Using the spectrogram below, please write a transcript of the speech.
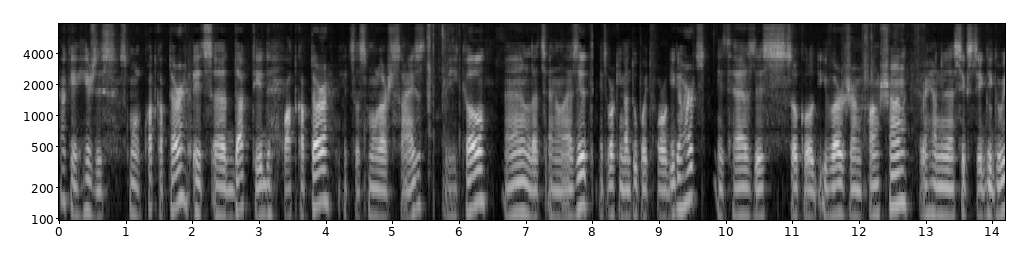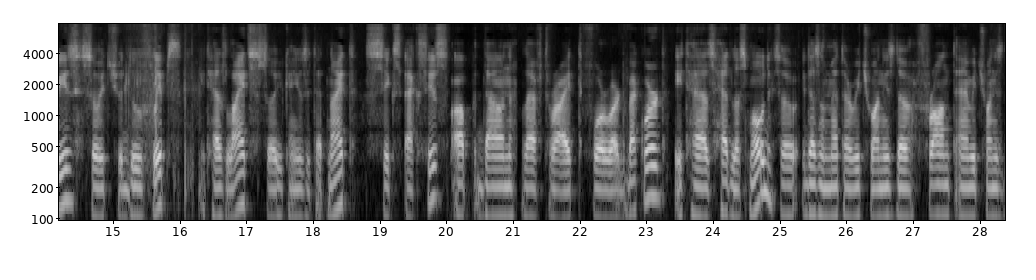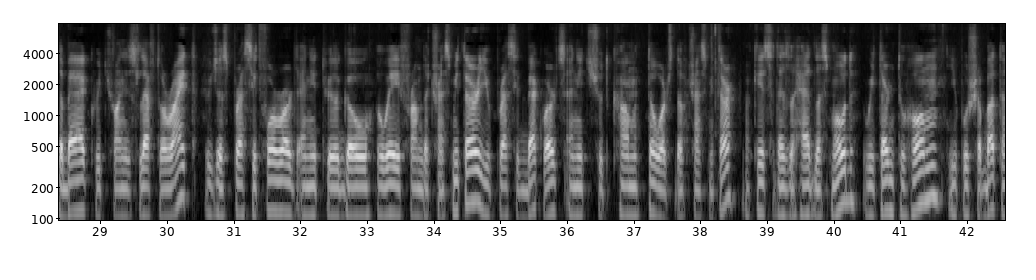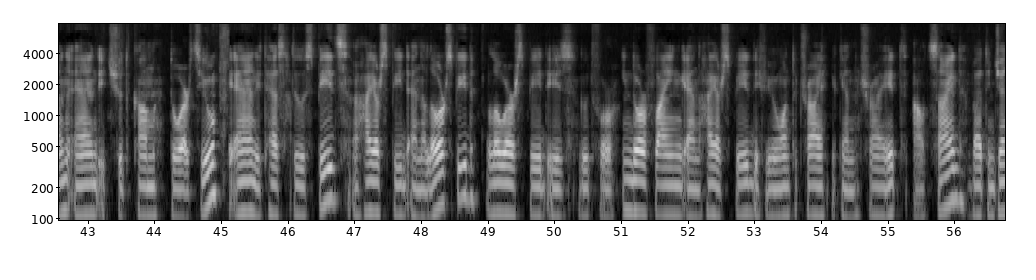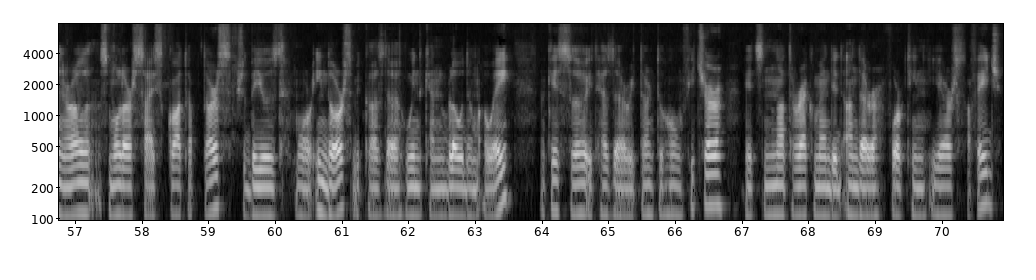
Okay, here's this small quadcopter. It's a ducted quadcopter. It's a smaller sized vehicle and let's analyze it. It's working on 2.4 gigahertz. It has this so-called eversion function, 360 degrees, so it should do flips. It has lights, so you can use it at night six axes up down left right forward backward. It has headless mode so it doesn't matter which one is the front and which one is the back which one is left or right. You just press it forward and it will go away from the transmitter. You press it backwards and it should come towards the transmitter. Okay so that's the headless mode. Return to home. You push a button and it should come towards you. And it has two speeds a higher speed and a lower speed speed. Lower speed is good for indoor flying and higher speed if you want to try you can try it outside but in general smaller size quadcopters should be used more indoors because the wind can blow them away. Okay so it has a return to home feature. It's not recommended under 14 years of age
